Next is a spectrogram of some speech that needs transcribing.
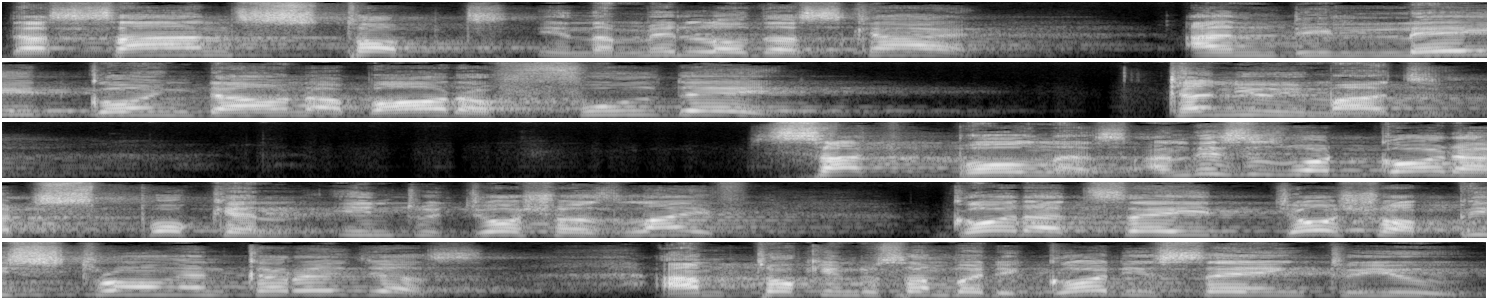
the sun stopped in the middle of the sky and delayed going down about a full day. Can you imagine? Such boldness. And this is what God had spoken into Joshua's life. God had said, Joshua, be strong and courageous. I'm talking to somebody. God is saying to you,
